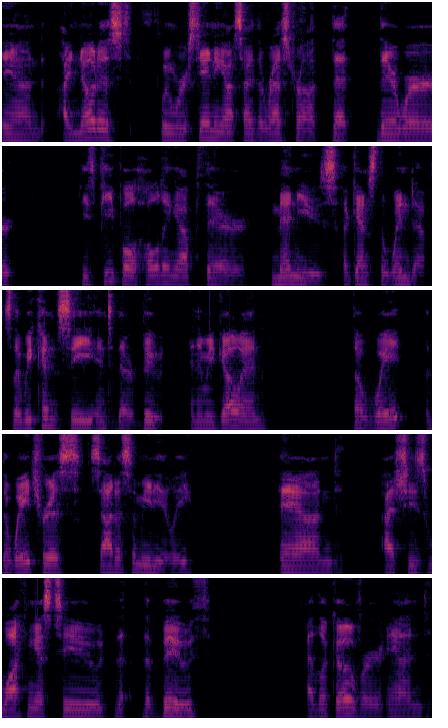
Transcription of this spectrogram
and I noticed when we were standing outside the restaurant that there were these people holding up their menus against the window so that we couldn't see into their booth. And then we go in. The wait the waitress sat us immediately, and as she's walking us to the, the booth, I look over and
